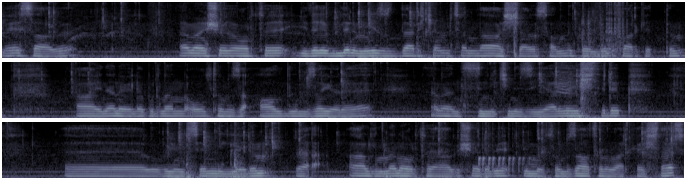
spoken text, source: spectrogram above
Neyse abi. Hemen şöyle ortaya gidebilir miyiz derken bir tane daha aşağıda sandık olduğunu fark ettim. Aynen öyle. Buradan da oltamızı aldığımıza göre hemen sizin ikinizi yer değiştirip eee bugün seni de giyelim ve ardından ortaya abi şöyle bir yumurtamızı atalım arkadaşlar.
